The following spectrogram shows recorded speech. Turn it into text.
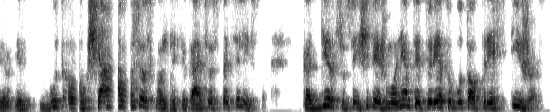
ir, ir būti aukščiausios kvalifikacijos specialistu. Kad dirbti su šitais žmonėm, tai turėtų būti tau prestižas.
